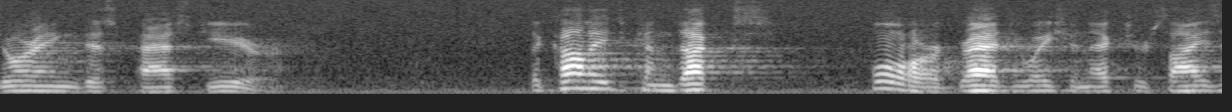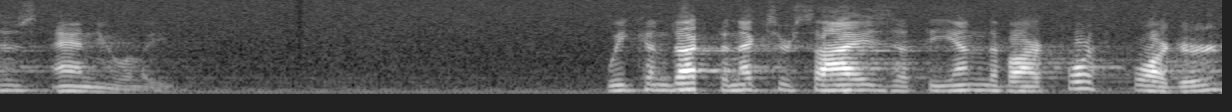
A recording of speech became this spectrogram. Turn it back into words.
during this past year. The college conducts four graduation exercises annually. We conduct an exercise at the end of our fourth quarter,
